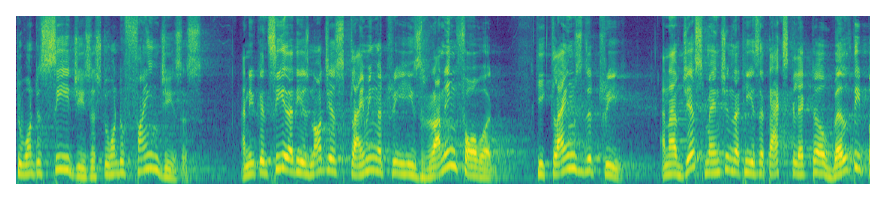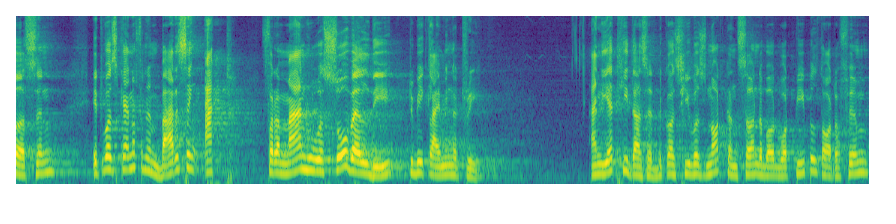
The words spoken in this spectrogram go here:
to want to see Jesus, to want to find Jesus. And you can see that he is not just climbing a tree, he's running forward. He climbs the tree. And I've just mentioned that he is a tax collector, a wealthy person. It was kind of an embarrassing act for a man who was so wealthy to be climbing a tree. And yet he does it because he was not concerned about what people thought of him.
